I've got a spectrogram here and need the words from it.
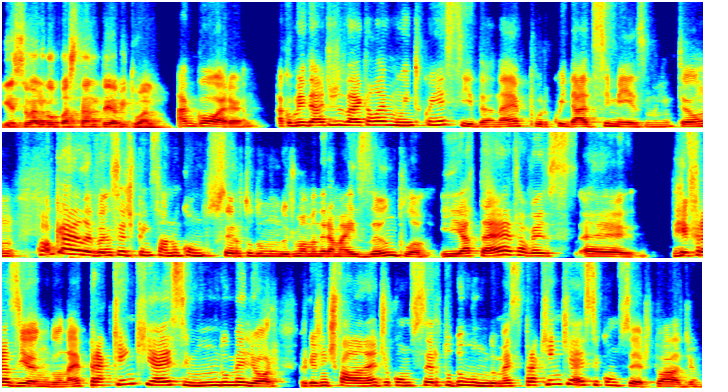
E isso é algo bastante habitual. Agora, a comunidade judaica ela é muito conhecida, né, por cuidar de si mesmo. Então, qual que é a relevância de pensar no conserto do mundo de uma maneira mais ampla e até talvez é, refraseando, né? Para quem que é esse mundo melhor? Porque a gente fala, né, de concerto do mundo, mas para quem que é esse concerto, Adrian?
